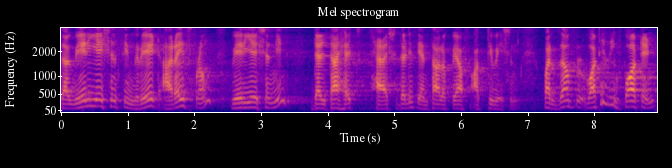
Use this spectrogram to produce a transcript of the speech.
The variations in rate arise from variation in delta H hash that is enthalpy of activation. For example, what is important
